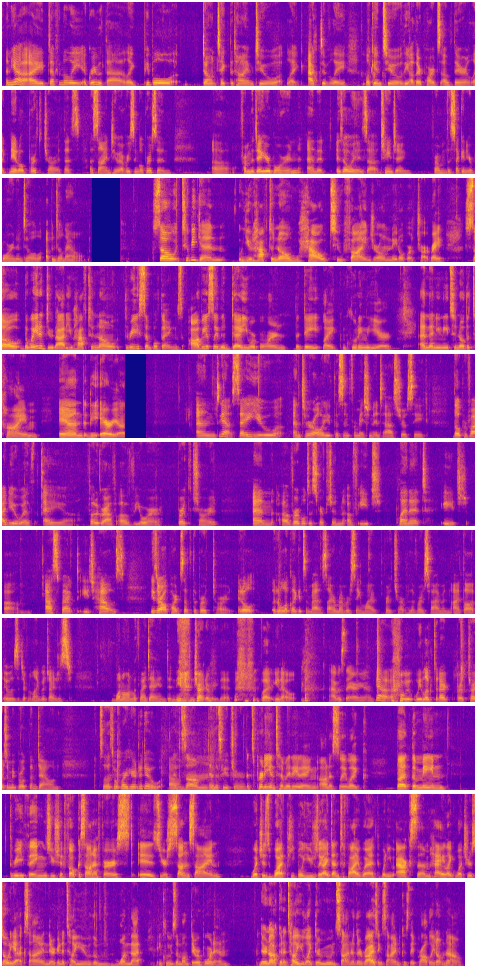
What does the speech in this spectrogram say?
and yeah, I definitely agree with that. Like people don't take the time to like actively look into the other parts of their like natal birth chart that's assigned to every single person uh, from the day you're born and it is always uh, changing from the second you're born until up until now. So to begin you'd have to know how to find your own natal birth chart, right? So, the way to do that, you have to know three simple things. Obviously, the day you were born, the date, like including the year, and then you need to know the time and the area. And yeah, say you enter all this information into AstroSeek, they'll provide you with a uh, photograph of your birth chart and a verbal description of each planet, each um, aspect, each house. These are all parts of the birth chart. It'll it'll look like it's a mess. I remember seeing my birth chart for the first time and I thought it was a different language. I just went on with my day and didn't even try to read it. but, you know, I was there, yeah. Yeah, we, we looked at our birth charts and we broke them down so that's what we're here to do. Um, it's um in the future. It's pretty intimidating, honestly. Like, but the main three things you should focus on at first is your sun sign, which is what people usually identify with when you ask them, "Hey, like, what's your zodiac sign?" They're gonna tell you the one that includes the month they were born in. They're not gonna tell you like their moon sign or their rising sign because they probably don't know.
